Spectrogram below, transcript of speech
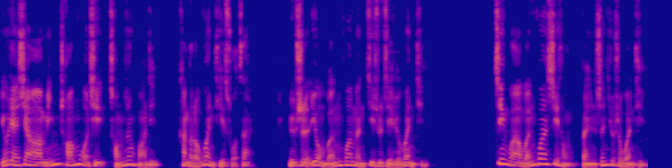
有点像明朝末期崇祯皇帝看到了问题所在，于是用文官们继续解决问题。尽管文官系统本身就是问题，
